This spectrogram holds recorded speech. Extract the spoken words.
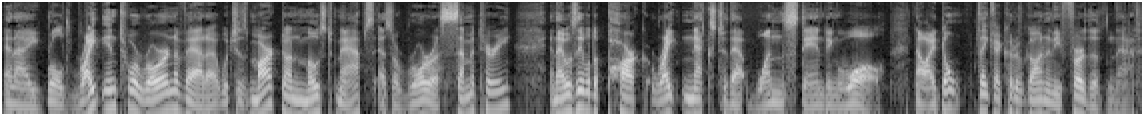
and I rolled right into Aurora, Nevada, which is marked on most maps as Aurora Cemetery, and I was able to park right next to that one standing wall. Now, I don't think I could have gone any further than that.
